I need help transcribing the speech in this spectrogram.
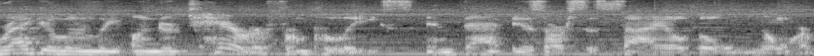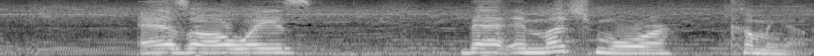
regularly under terror from police? And that is our societal norm. As always, that and much more coming up.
